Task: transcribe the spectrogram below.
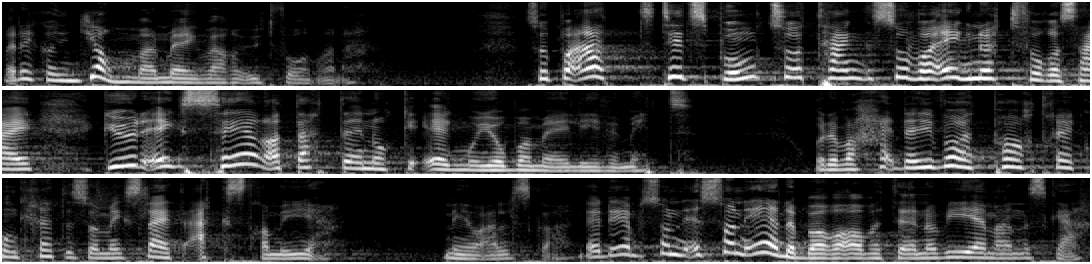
Og det kan jammen meg være utfordrende. Så på et tidspunkt så, tenk, så, var jeg nødt for å si Gud, jeg ser at dette er noe jeg må jobbe med i livet mitt. Og det var, det var et par-tre konkrete som jeg sleit ekstra mye med å elske. Det det, sånn, sånn, er det bare av og til når vi er mennesker.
